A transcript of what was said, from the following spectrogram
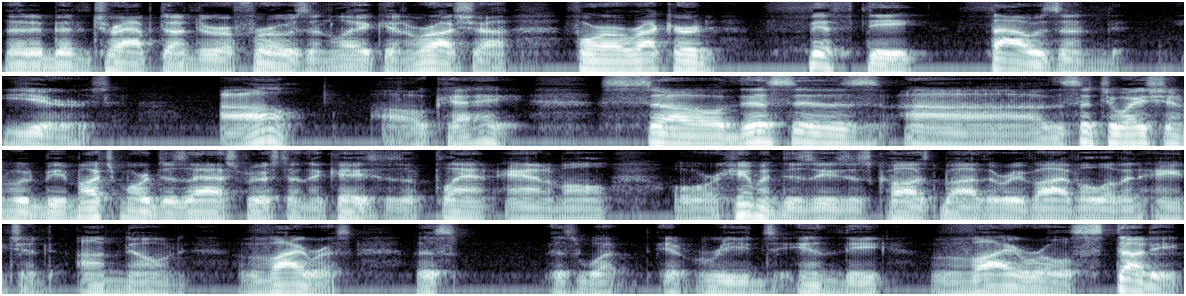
that had been trapped under a frozen lake in Russia for a record 50,000 years. Oh, okay. So this is uh, the situation would be much more disastrous in the cases of plant, animal, or human diseases caused by the revival of an ancient unknown virus. This is what it reads in the viral study.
